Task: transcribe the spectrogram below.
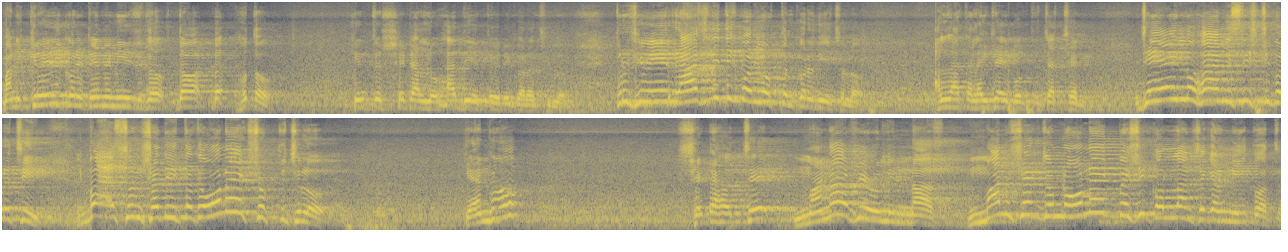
মানে ক্রেনে করে টেনে নিয়ে যেত, দেওয়া হতো। কিন্তু সেটা লোহা দিয়ে তৈরি করা ছিল। পৃথিবীর রাজনীতিক পরিবর্তন করে দিয়েছিল। আল্লাহ তালা এটাই বলতে চাচ্ছেন যে, এই লোহা আমি সৃষ্টি করেছি। বাসন সাদি তাতে অনেক শক্তি ছিল। কেন? সেটা হচ্ছে মানাফিউলিন মানুষের জন্য অনেক বেশি কল্যাণ সেখানে নিহিত আছে।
